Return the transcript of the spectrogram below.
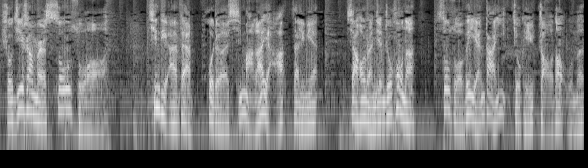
手机上面搜索蜻蜓 FM 或者喜马拉雅，在里面。下好软件之后呢，搜索“微言大义”就可以找到我们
